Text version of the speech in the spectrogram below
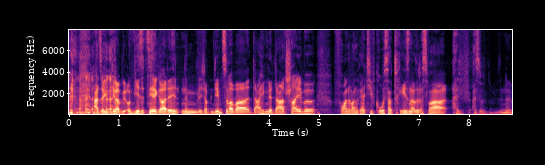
also genau, und wir sitzen hier gerade hinten im, ich glaube in dem Zimmer war, da hing eine Dartscheibe, vorne war ein relativ großer Tresen, also das war also eine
